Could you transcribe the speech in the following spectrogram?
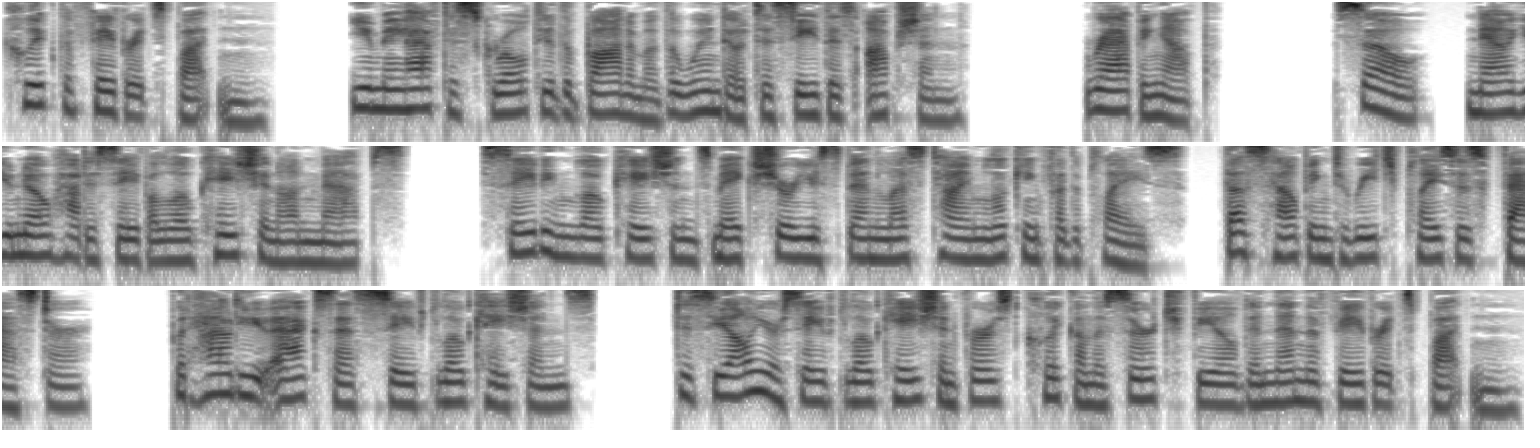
Click the Favorites button. You may have to scroll to the bottom of the window to see this option. Wrapping up. So, now you know how to save a location on maps. Saving locations make sure you spend less time looking for the place, thus helping to reach places faster. But how do you access saved locations? To see all your saved location first click on the search field and then the favorites button.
